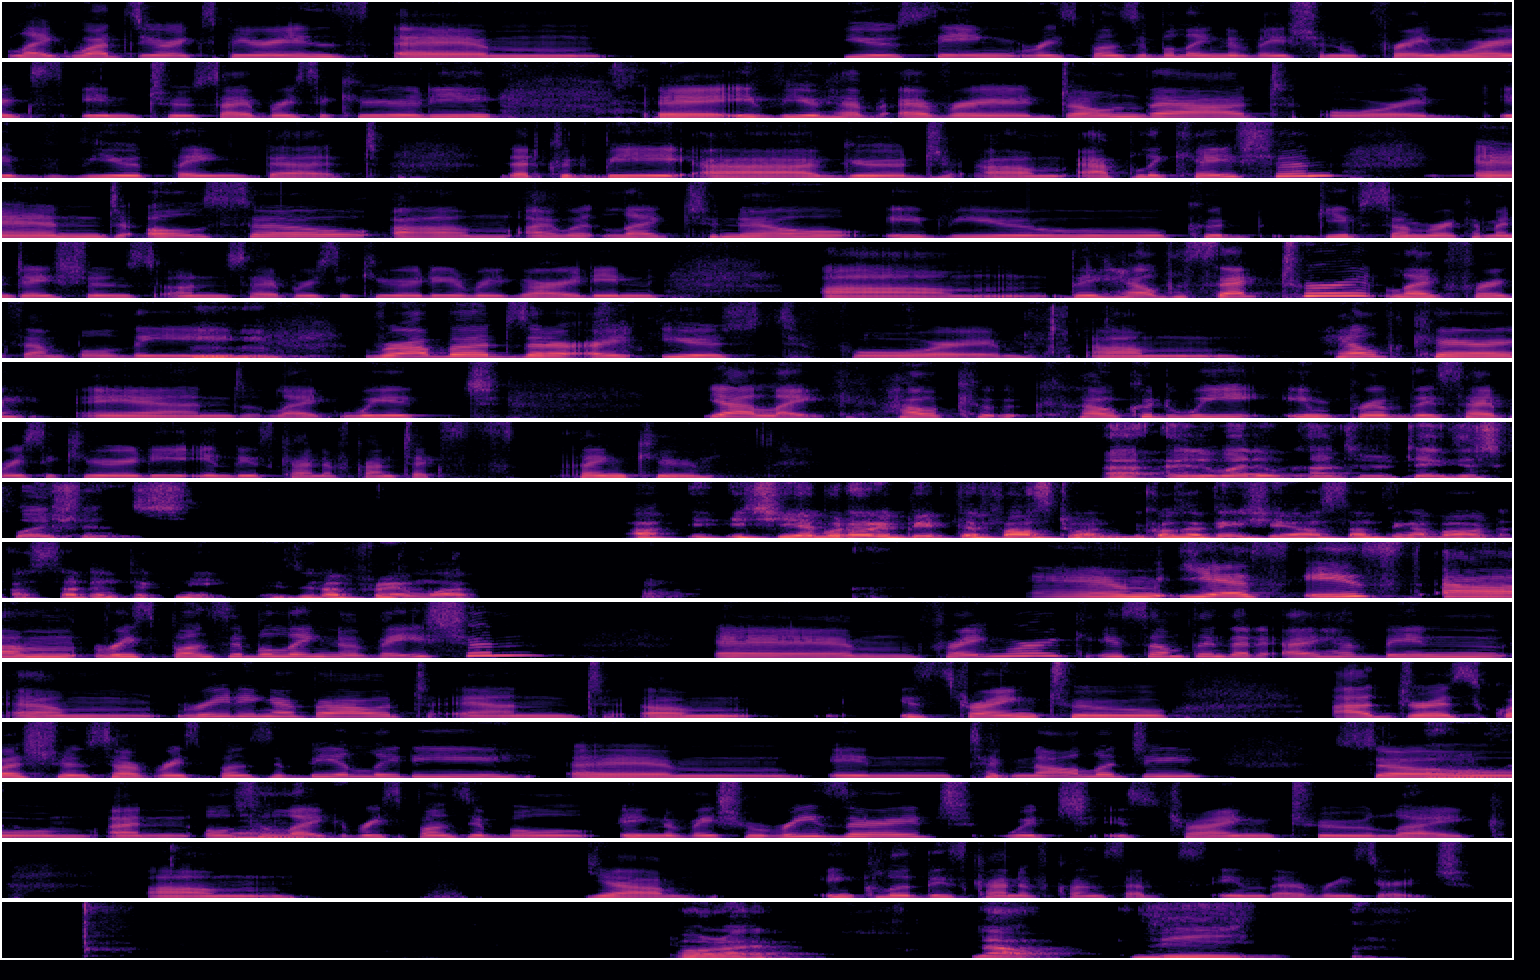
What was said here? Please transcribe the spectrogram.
like, what's your experience um, using responsible innovation frameworks into cybersecurity? Uh, if you have ever done that, or if you think that that could be a good um, application. And also, um, I would like to know if you could give some recommendations on cybersecurity regarding um, the health sector, like, for example, the Mhm. robots that are used for um, healthcare and like which, yeah, like how could, how could we improve the cybersecurity in these kind of contexts? Thank you. Uh, anybody who can to take these questions? Uh, is she able to repeat the first one? Because I think she asked something about a certain technique. Is it a framework? Um, yes, is um, responsible innovation um, framework is something that I have been um, reading about and um, is trying to address questions of responsibility um, in technology. So, and also Uh-huh. like responsible innovation research, which is trying to like, um, yeah, include these kind of concepts in their research. All right. Now, the,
